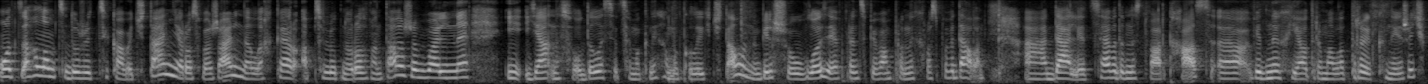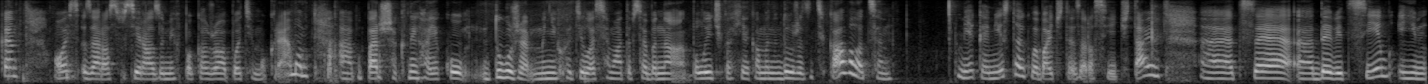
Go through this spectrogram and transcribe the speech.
От загалом це дуже цікаве читання, розважальне, легке, абсолютно розвантажувальне. І я насолодилася цими книгами, коли їх читала. Ну більше у влозі я в принципі вам про них розповідала. Далі це видавництво Артхас. Е, Від них я отримала три книжечки. Ось зараз всі разом їх покажу, а потім окремо. По-перше, книга, яку дуже мені хотілося мати в себе на поличках, яка мене дуже зацікавила, це. М'яке місто, як ви бачите, я зараз її читаю. Е, Це е, Девід Сім і е,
